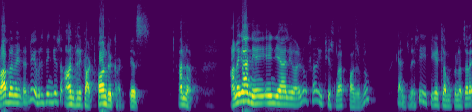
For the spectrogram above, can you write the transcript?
problem ఏంటంటే everything is on record on record yes అన్నారు. అనగానే ఏం చేయాలి వాళ్ళు? Sir it is not possible cancel చేసి టికెట్లు అమ్ముకున్నారు సరే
